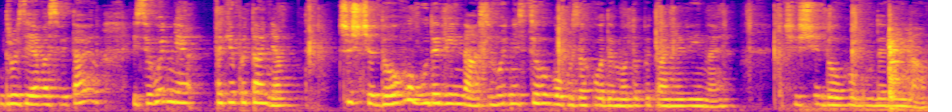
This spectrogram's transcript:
Друзі, я вас вітаю. І сьогодні таке питання: чи ще довго буде війна? Сьогодні з цього боку заходимо до питання війни. Чи ще довго буде війна?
